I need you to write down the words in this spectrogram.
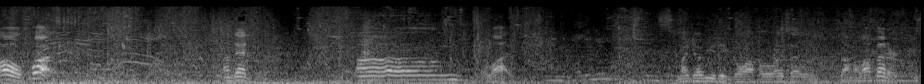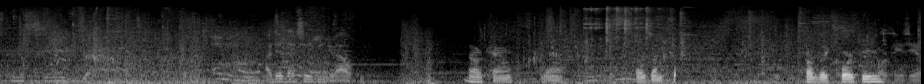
Oh fuck! I'm dead. Um, alive. My W didn't go off, otherwise that would have gone a lot better. I did that so you can get out. Okay, yeah. That was on. Probably Corki. Corki's, yep.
